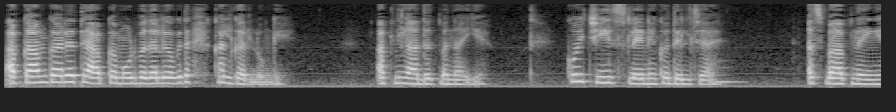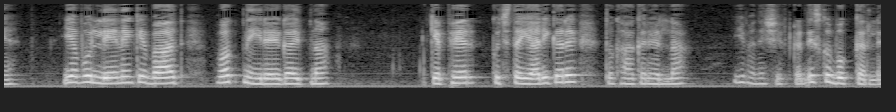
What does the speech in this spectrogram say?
آپ کام کر رہے تھے، آپ کا موڈ بدل گیا، کہتے کل کر لوں گی۔ اپنی عادت بنائیے۔ کوئی چیز لینے کو دل چاہے، اسباب نہیں ہے۔ یا وہ لینے کے بعد وقت نہیں رہے گا اتنا کہ پھر کچھ تیاری کرے، تو کہا کرے، اللہ، یہ میں نے شفٹ کر دی، اس کو بک کر لے۔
